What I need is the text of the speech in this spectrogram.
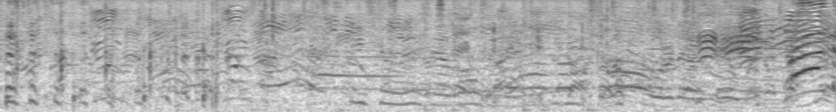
Ivan! Florida.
